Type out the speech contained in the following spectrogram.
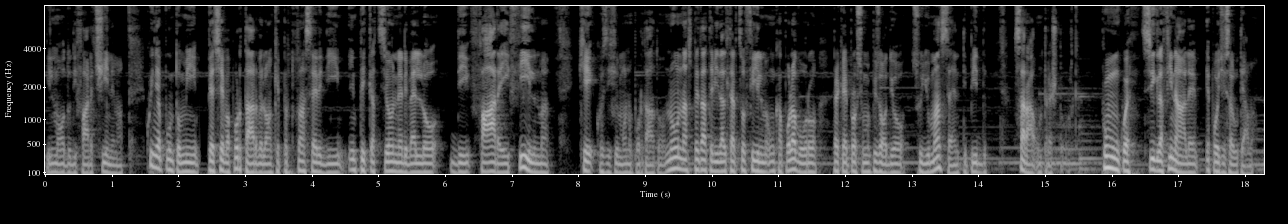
il modo di fare cinema. Quindi appunto mi piaceva portarvelo anche per tutta una serie di implicazioni a livello di fare i film che questi film hanno portato. Non aspettatevi dal terzo film un capolavoro perché il prossimo episodio su Human Centipede sarà un trash talk. Comunque, sigla finale e poi ci salutiamo.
